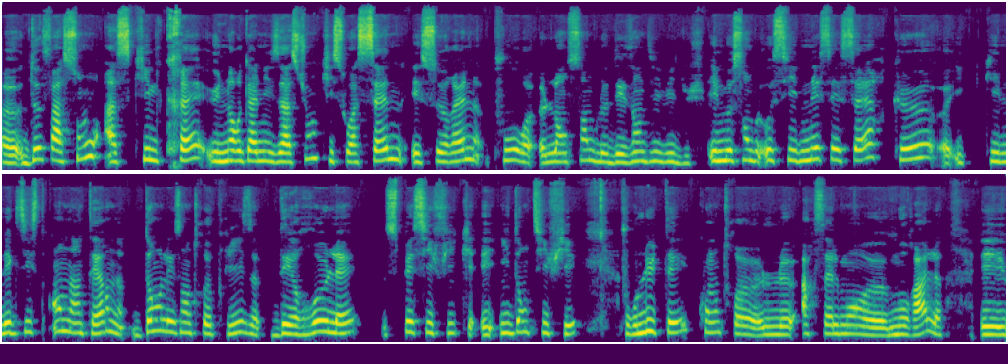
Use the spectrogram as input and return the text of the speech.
euh, de façon à ce qu'il crée une organisation qui soit saine et sereine pour l'ensemble des individus. Il me semble aussi nécessaire euh, qu'il existe en interne dans les entreprises des relais spécifiques et identifiés pour lutter contre le harcèlement euh, moral et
